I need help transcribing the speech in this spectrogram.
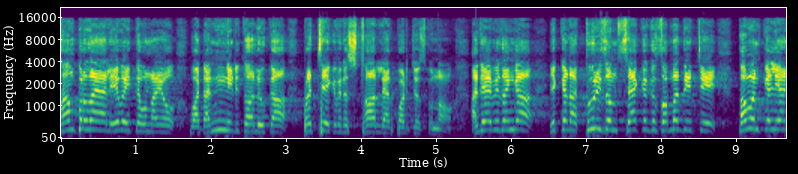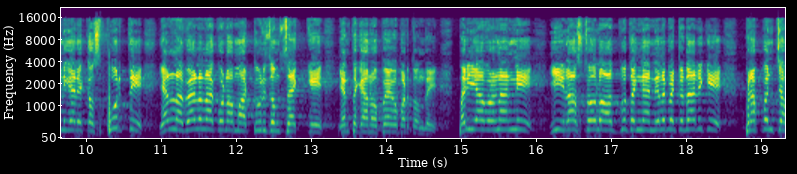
సాంప్రదాయాలు ఏవైతే ఉన్నాయో వాటన్నిటి తాలూకా ప్రత్యేకమైన స్టాల్ ఏర్పాటు చేసుకున్నాం. అదేవిధంగా ఇక్కడ టూరిజం శాఖకు సంబంధించి పవన్ కళ్యాణ్ గారి యొక్క స్ఫూర్తి ఎల్ల వేళలా కూడా మా టూరిజం శాఖకి ఎంతగానో ఉపయోగపడుతుంది. పర్యావరణాన్ని ఈ రాష్ట్రంలో అద్భుతంగా నిలబెట్టడానికి ప్రపంచ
